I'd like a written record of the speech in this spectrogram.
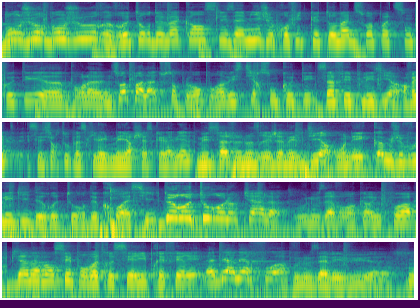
Bonjour, bonjour, retour de vacances les amis, je profite que Thomas ne soit pas de son côté, euh, pour ne soit pas là tout simplement pour investir son côté, ça fait plaisir. En fait, c'est surtout parce qu'il a une meilleure chaise que la mienne, mais ça je n'oserais jamais le dire. On est, comme je vous l'ai dit, de retour de Croatie, de retour au local, où nous avons encore une fois bien avancé pour votre série préférée. La dernière fois, vous nous avez vu euh,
